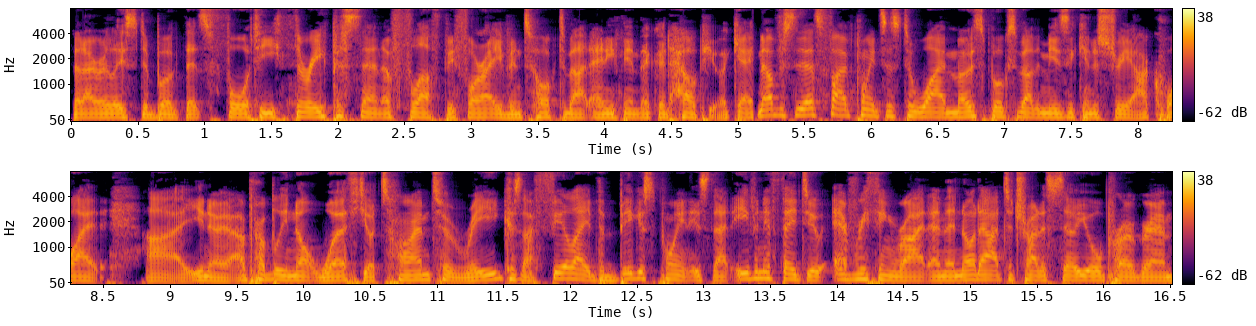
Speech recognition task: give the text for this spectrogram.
that I released a book that's 43% of fluff before I even talked about anything that could help you. Okay. Now, obviously, that's five points as to why most books about the music industry are quite, uh, you know, are probably not worth your time to read because I feel like the biggest point is that even if they do everything right and they're not out to try to sell your program,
